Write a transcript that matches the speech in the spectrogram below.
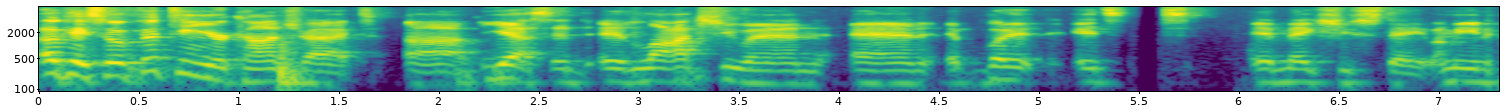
Okay, so a 15 year contract, uh, yes, it, it locks you in, and but it it's it makes you stay. I mean,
